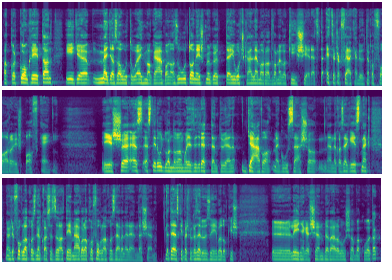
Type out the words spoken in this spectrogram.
akkor konkrétan így megy az autó egymagában az úton, és mögötte jócskán lemaradva meg a kíséret. Tehát egyszer csak felkenődnek a falra, és paf, ennyi. És ez, ezt én úgy gondolom, hogy ez egy rettentően gyáva megúszása ennek az egésznek, mert ha foglalkozni akarsz ezzel a témával, akkor foglalkozzál vele rendesen. De ehhez képest még az előző évadok is ö, lényegesen bevállalósabbak voltak.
